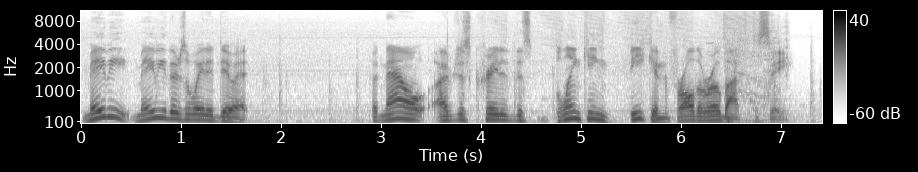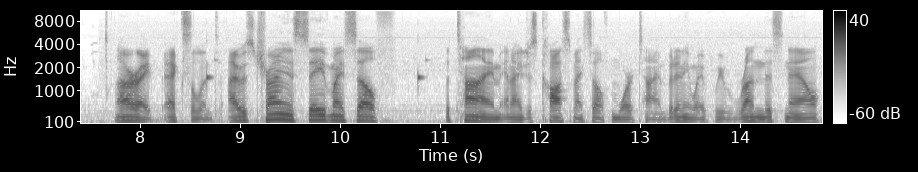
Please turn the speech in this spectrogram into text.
Maybe, maybe there's a way to do it. But now I've just created this blinking beacon for all the robots to see. All right, excellent. I was trying to save myself the time, and I just cost myself more time. But anyway, if we run this now,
